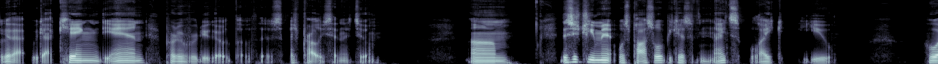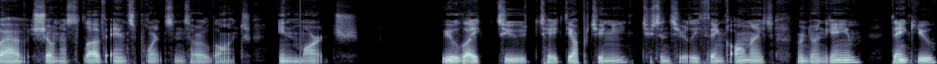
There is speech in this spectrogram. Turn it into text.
Look at that. We got King, Diane, Proto Verdugo love this. I should probably send it to him. Um, this achievement was possible because of knights like you who have shown us love and support since our launch in March. We would like to take the opportunity to sincerely thank all knights for enjoying the game. Thank you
